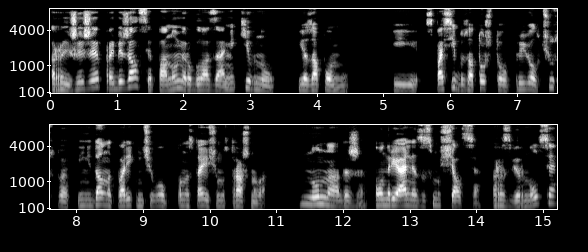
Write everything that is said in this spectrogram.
Рыжий же пробежался по номеру глазами, кивнул. Я запомню. И спасибо за то, что привел в чувство и не дал натворить ничего по-настоящему страшного. Ну надо же, он реально засмущался, развернулся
